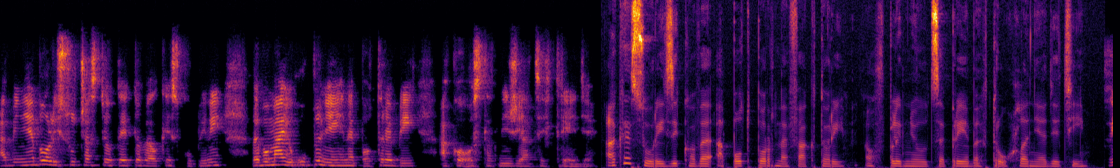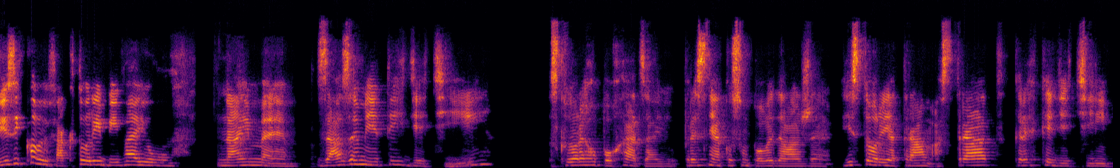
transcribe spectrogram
aby neboli súčasťou tejto veľkej skupiny, lebo majú úplne iné potreby ako ostatní žiaci v triede. Aké sú rizikové a podporné faktory ovplyvňujúce priebeh trúchlenia detí? Rizikové faktory bývajú najmä zázemie tých detí, z ktorého pochádzajú. Presne ako som povedala, že história traum a strát, krehké deti,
